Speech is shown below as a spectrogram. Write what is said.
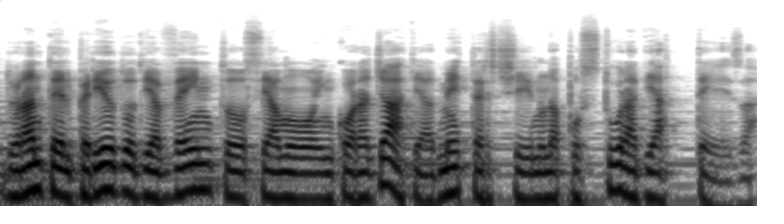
Durante il periodo di avvento siamo incoraggiati a metterci in una postura di attesa.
